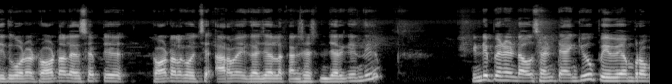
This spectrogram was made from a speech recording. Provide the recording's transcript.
ఇది కూడా టోటల్ ఎసెప్ట్ టోటల్గా వచ్చి అరవై గజాల కన్స్ట్రక్షన్ జరిగింది. Independent house and. Thank you PVM property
